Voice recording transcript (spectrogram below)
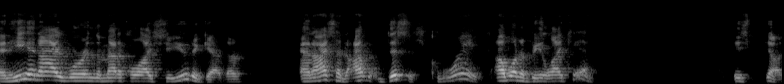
And he and I were in the medical ICU together. And I said, I, This is great. I want to be like him. He's, you know,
